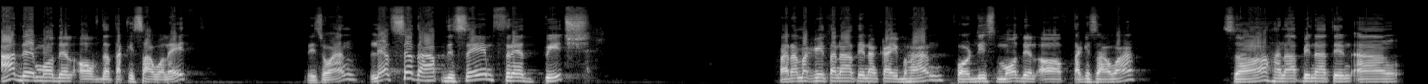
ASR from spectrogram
other model of the Takisawa lathe. This one. Let's set up the same thread pitch para makita natin ang kaibahan for this model of Takisawa. So, hanapin natin ang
